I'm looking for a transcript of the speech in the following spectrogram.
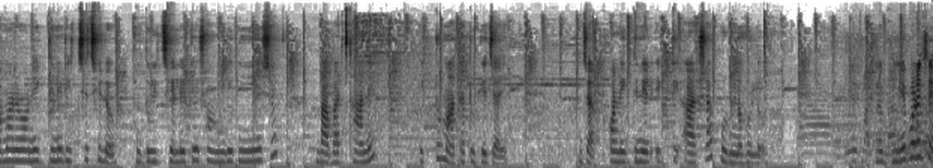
আমারও অনেক দিনের ইচ্ছে ছিল দুই ছেলেকে সঙ্গে নিয়ে এসে বাবার থানে একটু মাথা টুকে যাই যাক অনেক দিনের একটি আশা পূর্ণ হলো। ঘুমিয়ে পড়েছে?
